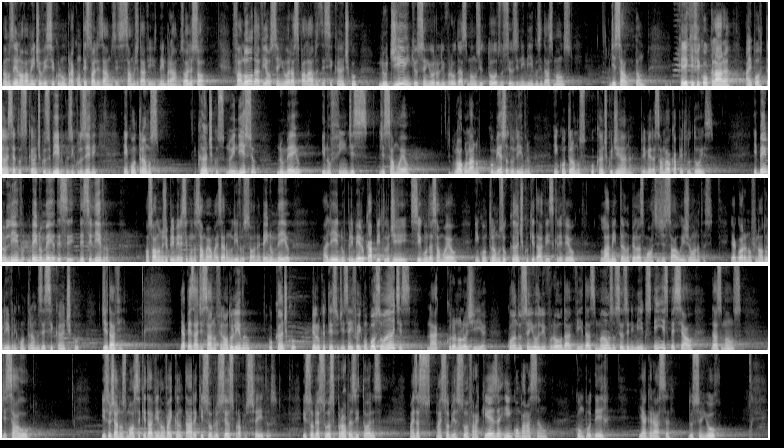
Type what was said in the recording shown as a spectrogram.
Vamos ler novamente o versículo 1 para contextualizarmos esse salmo de Davi, lembrarmos, olha só. Falou Davi ao Senhor as palavras desse cântico no dia em que o Senhor o livrou das mãos de todos os seus inimigos e das mãos de Saul. Então, creio que ficou clara a importância dos cânticos bíblicos. Inclusive, encontramos cânticos no início, no meio e no fim de, de Samuel. Logo lá no começo do livro, encontramos o cântico de Ana, 1 Samuel capítulo 2. E bem no livro, bem no meio desse, desse livro, nós falamos de 1 e 2 Samuel, mas era um livro só. Né? Bem no meio, ali no primeiro capítulo de 2 Samuel, encontramos o cântico que Davi escreveu lamentando pelas mortes de Saul e Jonatas. E agora, no final do livro, encontramos esse cântico de Davi. E apesar de estar no final do livro, o cântico, pelo que o texto diz aí, foi composto antes, na cronologia, quando o Senhor livrou Davi das mãos dos seus inimigos, em especial das mãos de Saul. Isso já nos mostra que Davi não vai cantar aqui sobre os seus próprios feitos e sobre as suas próprias vitórias, mas, a, mas sobre a sua fraqueza em comparação com o poder e a graça do Senhor.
